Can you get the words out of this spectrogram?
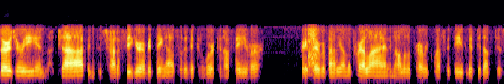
surgery and job and to try to figure everything out so that it can work in her favor. Pray for everybody on the prayer line and all of the prayer requests that they've lifted up just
